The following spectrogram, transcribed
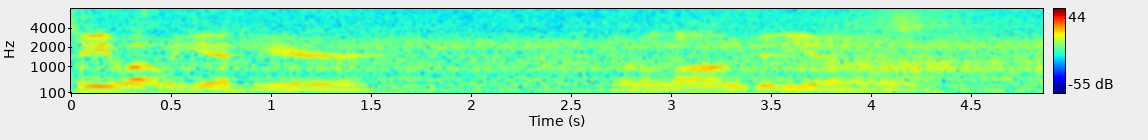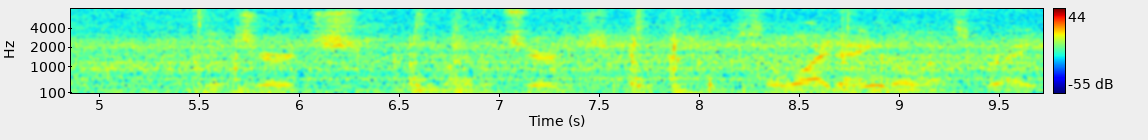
See what we get here. We have a long video. The church, and by the church. So wide angle, that's great.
